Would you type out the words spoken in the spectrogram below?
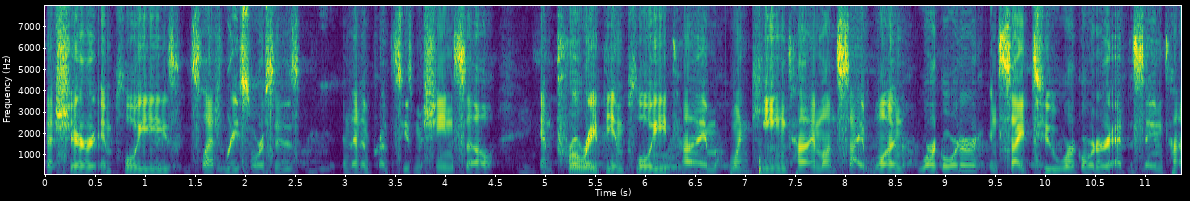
that share employees slash resources, and then in parentheses machine cell, and prorate the employee time when keying time on site one work order and site two work order at the same time?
